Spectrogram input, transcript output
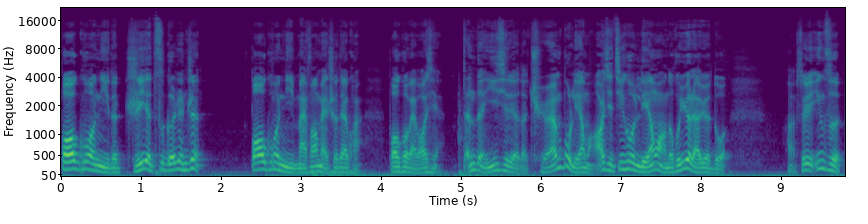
包括你的职业资格认证，包括你买房买车贷款，包括买保险等等一系列的全部联网，而且今后联网的会越来越多，啊，所以因此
